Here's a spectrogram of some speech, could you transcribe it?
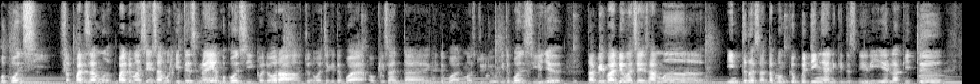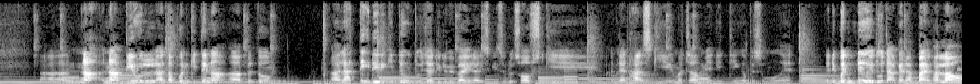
berkongsi. Pada sama pada masa yang sama kita sebenarnya berkongsi kepada orang. Contoh macam kita buat okey santai kita buat rumah studio kita kongsi je. Tapi pada masa yang sama interest ataupun kepentingan kita sendiri ialah kita uh, nak nak build ataupun kita nak uh, apa tu uh, latih diri kita untuk jadi lebih baik dari segi sudut soft skill dan hard skill macam editing apa semua kan. Jadi benda tu tak akan dapat kalau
